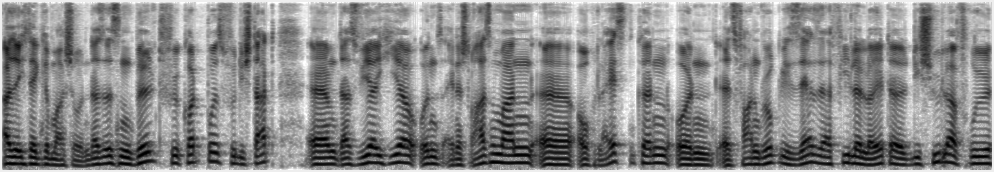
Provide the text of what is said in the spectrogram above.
Also ich denke mal schon. Das ist ein Bild für Cottbus, für die Stadt, ähm, dass wir hier uns eine Straßenbahn äh, auch leisten können. Und es fahren wirklich sehr, sehr viele Leute. Die Schüler früh,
